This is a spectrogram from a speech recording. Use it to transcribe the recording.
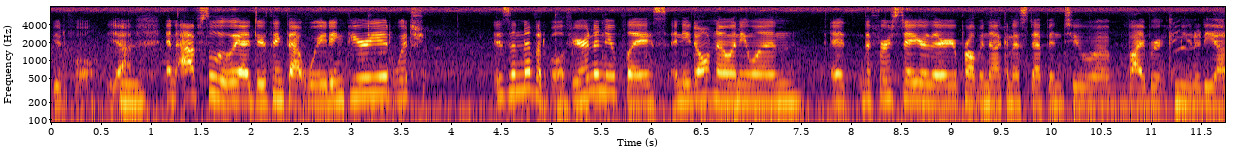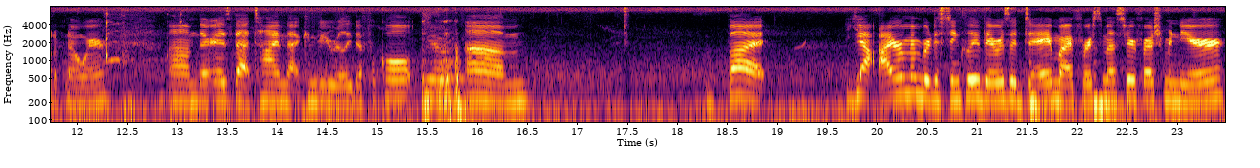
beautiful. Yeah. And absolutely, I do think that waiting period, which is inevitable, if you're in a new place and you don't know anyone, it, the first day you're there, you're probably not going to step into a vibrant community out of nowhere. Um, there is that time that can be really difficult. Yeah. Um, but yeah, I remember distinctly there was a day my first semester freshman year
